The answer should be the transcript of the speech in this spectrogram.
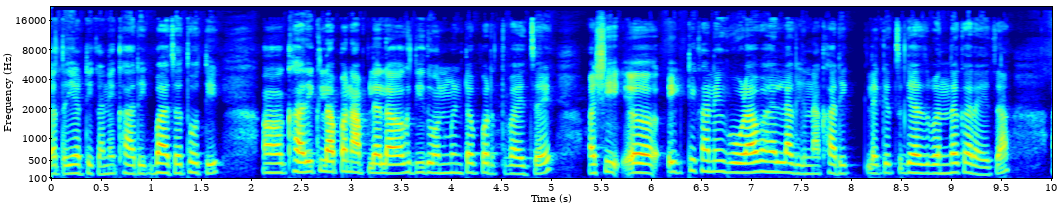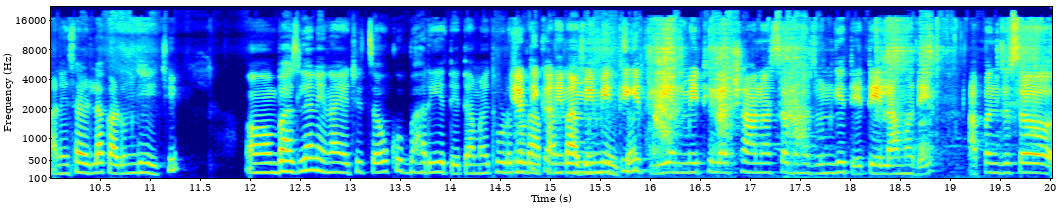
आता या ठिकाणी खारीक भाजत होती. खारीकला पण आपल्याला अगदी दोन मिनटं परतवायचं आहे अशी एक ठिकाणी गोळा व्हायला लागली ना खारीक लगेच गॅस बंद करायचा आणि साईडला काढून घ्यायची. भाजल्याने ना याची चव खूप भारी येते त्यामुळे थोडं थोडं आपण भाजून मेथी घेतली आणि मेथीला छान असं भाजून घेते तेलामध्ये. आपण जसं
